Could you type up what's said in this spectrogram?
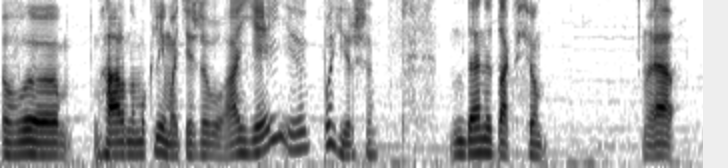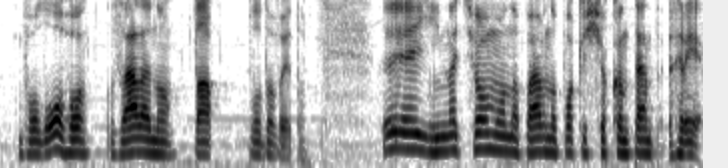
в гарному кліматі живу, а є й погірше. Де не так все е, волого, зелено та плодовито. Е, і на цьому, напевно, поки що контент гри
